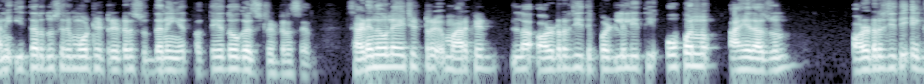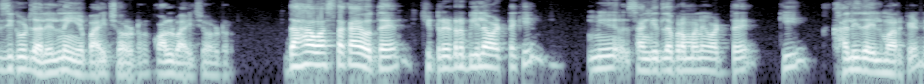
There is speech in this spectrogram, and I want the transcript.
आणि इतर दुसरे मोठे ट्रेडर सुद्धा नाही आहेत फक्त हे दोघंच ट्रेडर्स आहेत. साडेनऊला याची मार्केटला ऑर्डर जी ती पडलेली ती ओपन आहेत अजून. ऑर्डर जिथे ती एक्झिक्यूट झालेली नाहीये बायची ऑर्डर कॉल बायची ऑर्डर दहा वाजता काय होतंय की ट्रेडर बीला वाटतं की मी सांगितल्याप्रमाणे वाटतंय की खाली जाईल मार्केट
